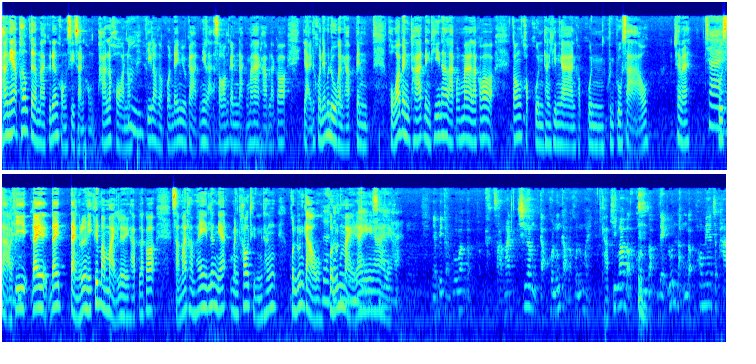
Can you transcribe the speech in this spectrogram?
ครั้งเนี้ยเพิ่มเติมมาคือเรื่องของสีสันของพาร์ทละครเนาะอืมที่เราสองคนได้มีโอกาสนี่แหละซ้อมกันหนักมากครับ แล้วก็อยากให้ทุกคนได้มาดูกันครับเป็นผมว่าเป็นพาร์ทหนึ่งที่น่ารักมากๆ แล้วก็ต้องขอบคุณทางทีมงาน ขอบคุณคุณครูสาว ใช่ไหมใช่ ครูสาวที่ได้ได้แต่งเรื่องนี้ขึ้นมาใหม่เลยครับ แล้วก็สามารถทำให้เรื่องเนี้ยมันเข้าถึงทั้งคนรุ่นเก่าแล้วก็คนรุ่นใหม่ได้ใช่ง่าย ๆ เลยครับค่ะอย่างพี่กันพูดว่าแบบสามารถเชื่อมกับคนรุ่นเก่าและคนรุ่นใหม่ครับคิดว่าแบบคนแบบเด็กรุ่นหลังแบบพ่อแม่จะพา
